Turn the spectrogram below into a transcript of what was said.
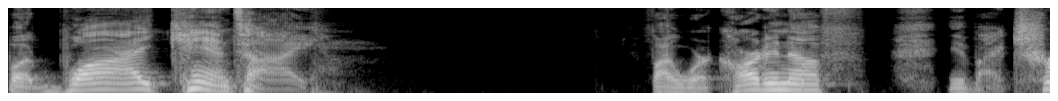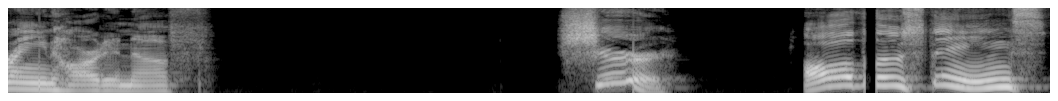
But why can't I? If I work hard enough, if I train hard enough, sure, all those things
